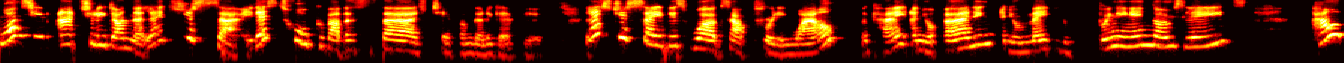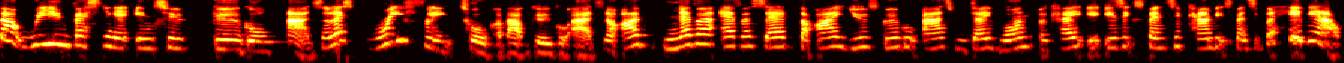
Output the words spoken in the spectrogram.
once you've actually done that, let's just say, let's talk about the third tip I'm going to give you. Let's just say this works out pretty well, okay, and you're earning and you're making, you're bringing in those leads. How about reinvesting it into Google Ads? So let's briefly talk about Google Ads. Now, I've never ever said that I use Google Ads from day one. Okay, it is expensive, can be expensive, but hear me out.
